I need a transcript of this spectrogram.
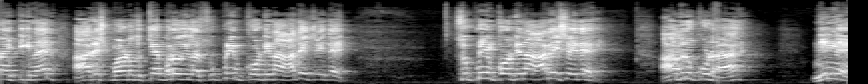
ನೈಂಟಿ ನೈನ್ ಅರೆಸ್ಟ್ ಮಾಡೋದಕ್ಕೆ ಬರೋದಿಲ್ಲ ಸುಪ್ರೀಂ ಕೋರ್ಟಿನ ಆದೇಶ ಇದೆ. ಸುಪ್ರೀಂ ಕೋರ್ಟಿನ ಆದೇಶ ಇದೆ. ಆದರೂ ಕೂಡ ನಿನ್ನೆ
